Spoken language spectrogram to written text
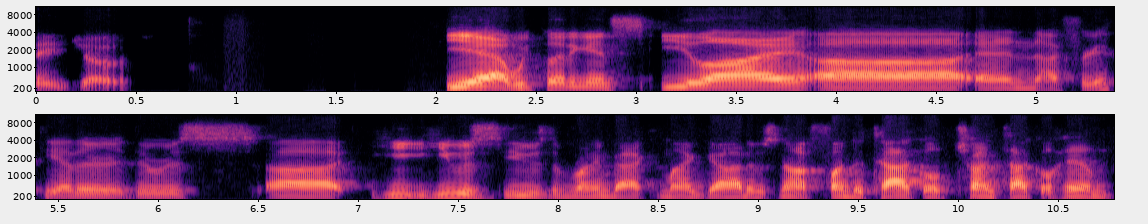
St. Joe's. Yeah, we played against Eli, uh, and I forget the other. There was uh, he he was he was the running back. My God, it was not fun to tackle, try and tackle him.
